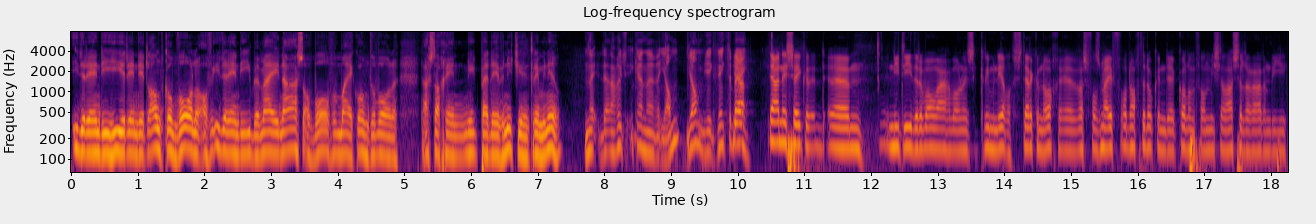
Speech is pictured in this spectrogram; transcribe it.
iedereen die hier in dit land komt wonen... of iedereen die bij mij naast of boven mij komt te wonen... dat is toch geen, niet per definitie een crimineel? Nee, nou goed, ik ken naar Jan. Jan, je knikt erbij. Ja. Ja, nee, zeker. Ehm, niet iedere woonwagenwoner is een crimineel. Sterker nog, eh, was volgens mij vanochtend ook in de column van Michel Hasselerarm. Die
